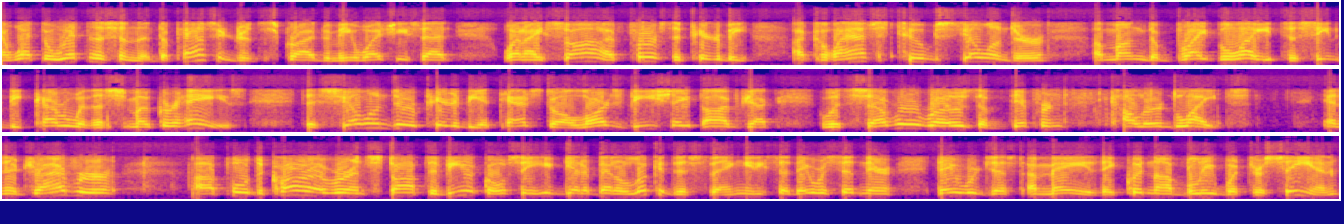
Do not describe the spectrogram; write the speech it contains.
And what the witness and the, passenger described to me was she said, what I saw at first appeared to be a glass tube cylinder among the bright lights that seemed to be covered with a smoke haze. The cylinder appeared to be attached to a large V-shaped object with several rows of different colored lights. And the driver uh, pulled the car over and stopped the vehicle so he could get a better look at this thing. And he said they were sitting there, they were just amazed. They could not believe what they're seeing.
